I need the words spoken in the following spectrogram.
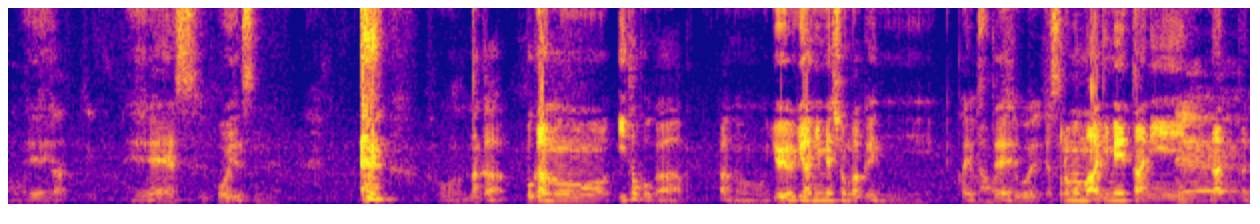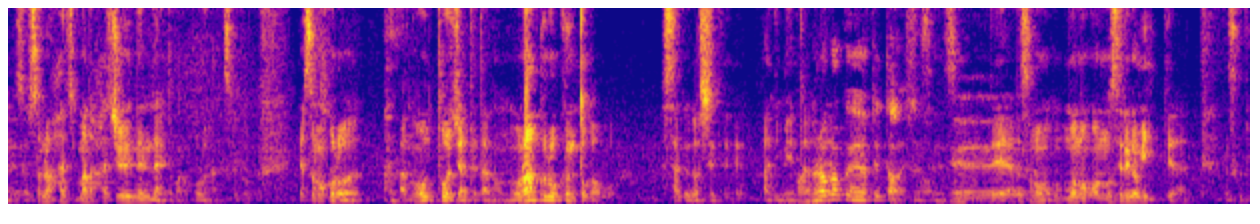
思ってたっていうかへえすごいですね。そうなんか僕あのいとこがあの代々木アニメーション学園に通ってそのままアニメーターになったんですよ、そのはじまだ80年代とかの頃なんですけど。いやその頃あの当時やってたあの野良黒くんとかを作画しててアニメーターで。あ村川君やってたんですか？そうでそのモノホンのセル画見てたんですけど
